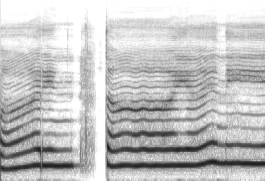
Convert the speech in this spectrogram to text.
പാരിൻ തായ നീ.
